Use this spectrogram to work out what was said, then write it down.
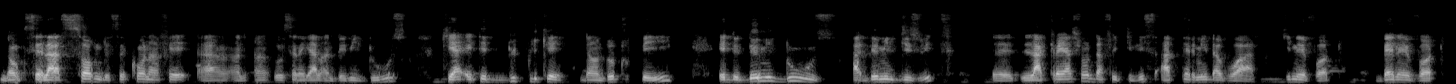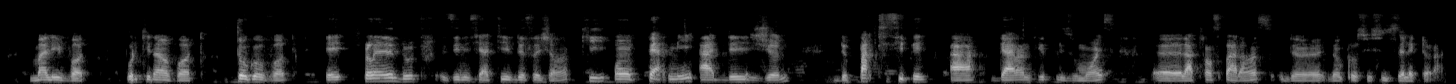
Donc, c'est la somme de ce qu'on a fait en, au Sénégal en 2012, qui a été dupliqué dans d'autres pays. Et de 2012 à 2018, euh, la création d'Africtivis a permis d'avoir Guinée Vote, Bénin Vote, Mali Vote, Burkina Vote, Togo Vote et plein d'autres initiatives de ce genre qui ont permis à des jeunes de participer à garantir plus ou moins euh, la transparence d'un processus électoral.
